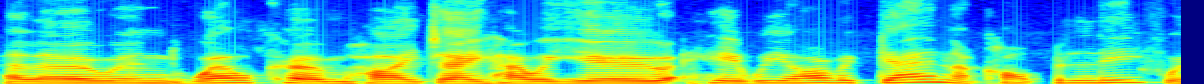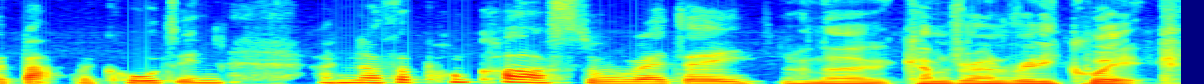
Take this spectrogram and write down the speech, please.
Hello and welcome. Hi, Jay. How are you? Here we are again. I can't believe we're back recording another podcast already. I know, it comes around really quick.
